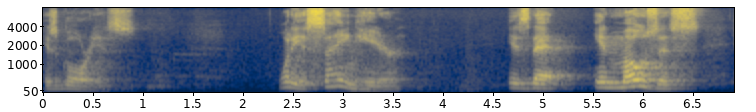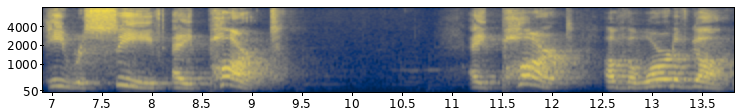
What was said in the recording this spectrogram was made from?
is glorious. What he is saying here is that in Moses, he received a part, a part of the Word of God.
